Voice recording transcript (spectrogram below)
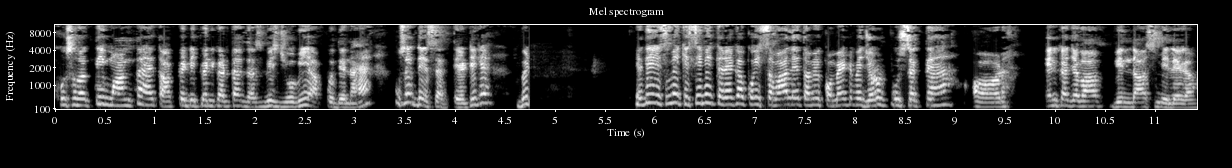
खुशबक्ति माँगता है तो आप पे डिपेंड करता है, दस बीस जो भी आपको देना है, उसे दे सकते हैं, ठीक है? यदि इसमें किसी भी तरह का कोई सवाल है तो हमें कमेंट में ज़रूर पूछ सकते हैं और इनका जवाब बिंदास मिलेगा।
